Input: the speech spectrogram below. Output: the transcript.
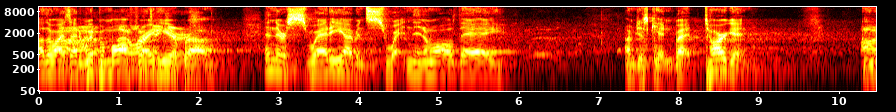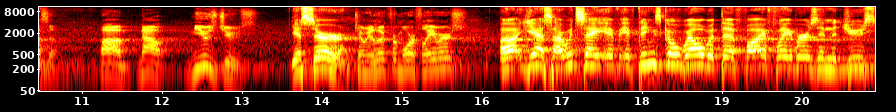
Otherwise, No, I'd whip them off right here, yours. bro. And they're sweaty. I've been sweating in them all day. I'm just kidding. But Target. Awesome. Um, now, Muse Juice. Yes, sir. Can we look for more flavors? Uh, yes, I would say if, if things go well with the five flavors and the juice,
